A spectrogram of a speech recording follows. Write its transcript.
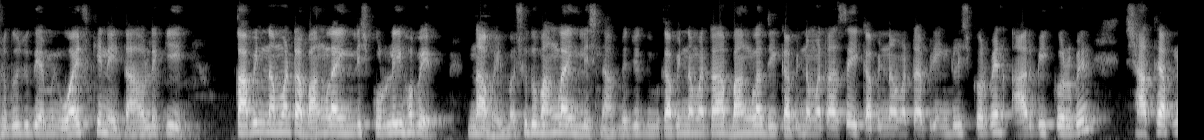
শুধু যদি আমি ওয়াইফকে নেই, তাহলে কি কাবিন নামাটা বাংলা ইংলিশ করলেই হবে? না ভাই শুধু বাংলা ইংলিশ না, আপনি যদি কাবিন নামাটা বাংলা, যে কাবিন নামাটা আছে, এই কাবিন নামাটা আপনি ইংলিশ করবেন, আরবি করবেন, সাথে আপনি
